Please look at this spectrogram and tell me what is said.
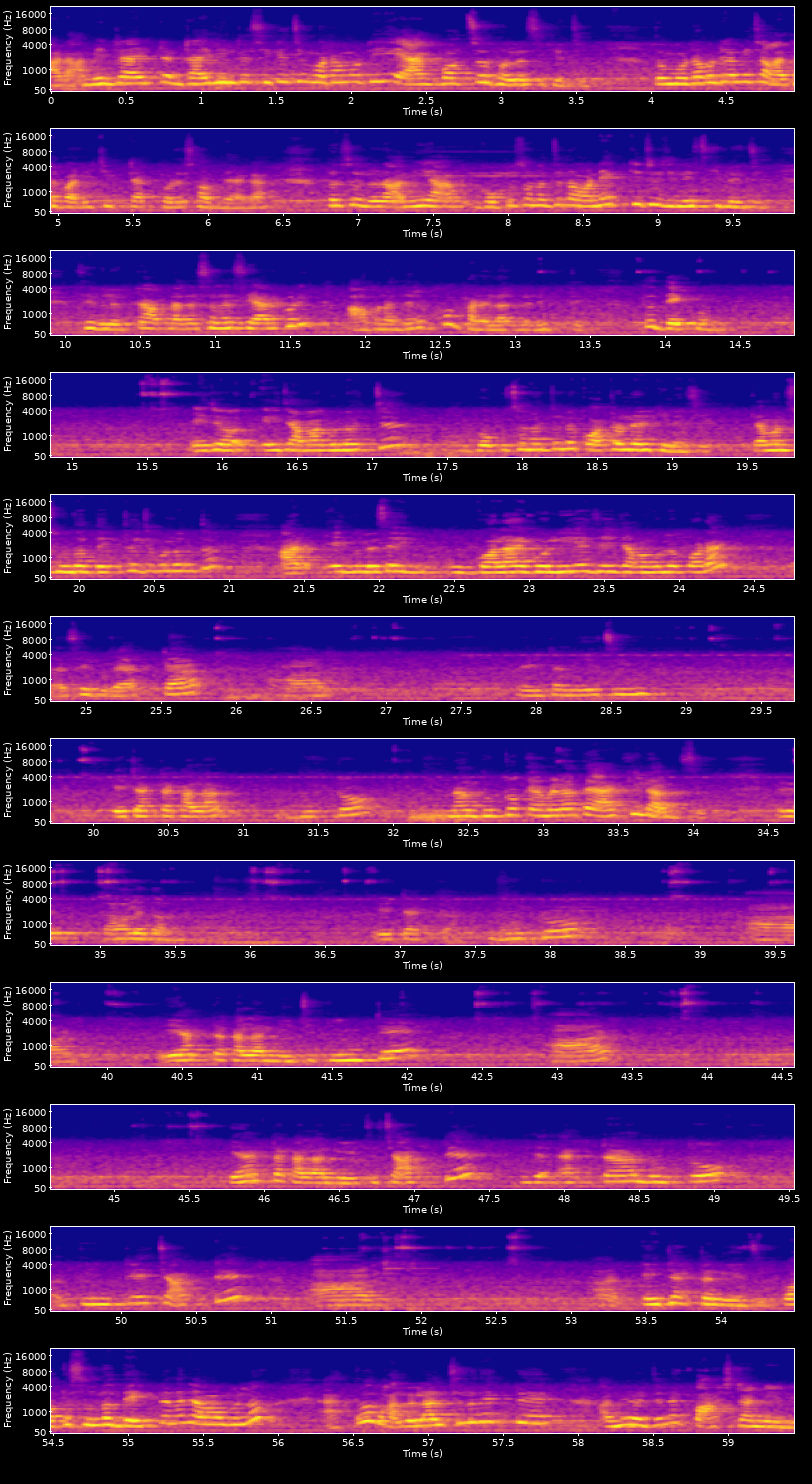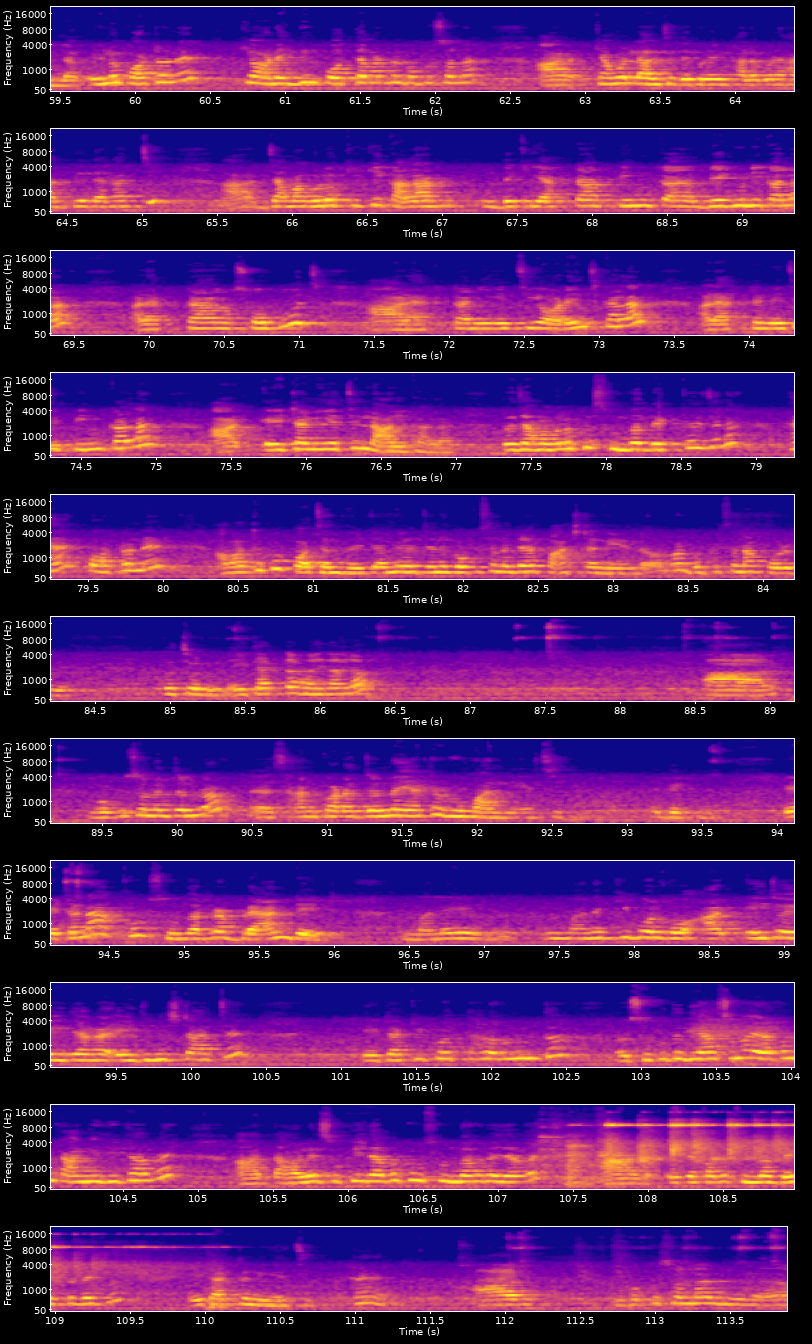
আর আমি ড্রাইভটা ড্রাইভিংটা শিখেছি মোটামুটি এক বছর হলো শিখেছি। তো মোটামুটি আমি চালাতে পারি ঠিকঠাক করে সব জায়গা। তো শুনুন আমি গোপু শোনার জন্য অনেক কিছু জিনিস কিনেছি। সেগুলো একটু আপনাদের সঙ্গে শেয়ার করি। আপনাদেরও খুব ভালো লাগবে দেখতে। তো দেখুন, এই যে, এই জামাগুলো হচ্ছে গোপু শোনার জন্য কটনের কিনেছি। কেমন সুন্দর দেখতে হয়েছে বলুন তো? আর এগুলো সেই গলায় গলিয়ে যে জামাগুলো পরায় সেগুলো একটা, আর এইটা নিয়েছি। এটা একটা কালার দুটো। না, দুটো ক্যামেরাতে একই লাগছে। তাহলে দাম এটা একটা, দুটো। আর এ একটা কালার নিয়েছি, তিনটে। আর এ একটা কালার নিয়েছি, চারটে। যে একটা, দুটো, তিনটে, চারটে। আর আর এইটা একটা নিয়েছি। কত সুন্দর দেখতে না জামাগুলো? এত ভালো লাগছিল দেখতে। আমি ওই জন্য পাঁচটা নিয়ে নিলাম। এগুলো কটনের কি অনেকদিন পরতে পারবে গোপুসোনা? আর কেমন লাগছে দেখুন, আমি ভালো করে হাত দিয়ে দেখাচ্ছি। আর জামাগুলো কি কি কালার দেখি, একটা পিঙ্ক বেগুনি কালার আর একটা সবুজ, আর একটা নিয়েছি অরেঞ্জ কালার আর একটা নিয়েছি পিঙ্ক কালার আর এইটা নিয়েছি লাল কালার তো জামাগুলো খুব সুন্দর দেখতে হয়েছে না? হ্যাঁ কটনের আমার তো খুব পছন্দ হয়েছে। আমি ওই জন্য গোপুসোনার জন্য পাঁচটা নিয়ে নিলাম। আমার গোপুসোনা পড়বে তো চলুন, এইটা একটা হয়ে গেল। আর গোপুসোনার জন্য স্নান করার জন্য এই একটা রুমাল নিয়েছি। দেখুন, এটা না খুব সুন্দর একটা ব্র্যান্ডেড। মানে মানে কি বলব, আর এই যে, এই জায়গায় এই জিনিসটা আছে, এটা কি করতে হবে বলুন তো? ওই শুকুতে দেওয়ার সময় এরকম টাঙিয়ে দিতে হবে, আর তাহলে শুকিয়ে যাবে, খুব সুন্দর হয়ে যাবে। আর এটা কত সুন্দর দেখতে দেখুন, এটা একটা নিয়েছি হ্যাঁ। আর গোপু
